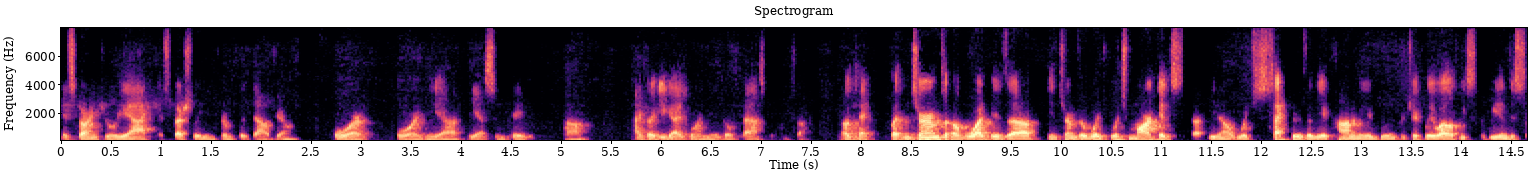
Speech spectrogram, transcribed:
is starting to react, especially in terms of Dow Jones or, or the, uh, the S&P. Um, I thought you guys wanted me to go faster. I'm. Okay, but in terms of what is, uh, in terms of which, which markets, uh, you know, which sectors of the economy are doing particularly well, if we, if we just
